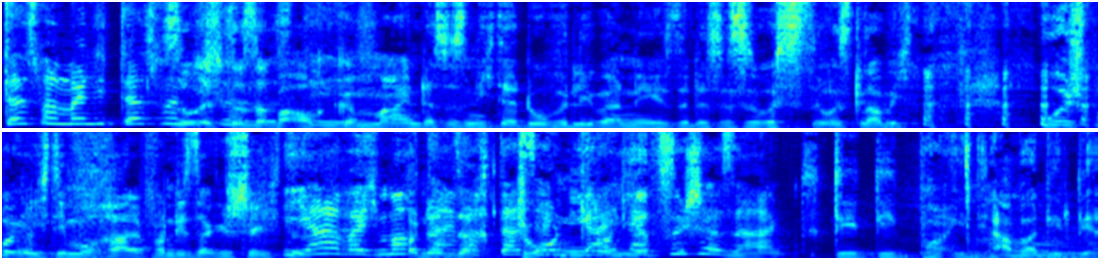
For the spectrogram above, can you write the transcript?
Das war mein Lied, das fand So ist das aber auch lustig. gemeint. Das ist nicht der doofe Libanese. Das ist so ist, so ist glaube ich, ursprünglich die Moral von dieser Geschichte. Ja, aber ich mochte Und dann einfach, sagt dass Toni, er und jetzt Fischer sagt. die, die, aber die, die,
